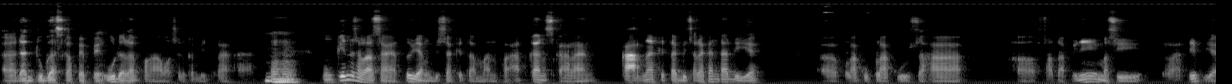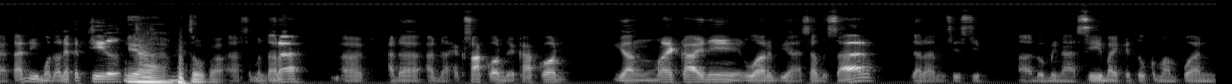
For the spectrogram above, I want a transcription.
eh, dan tugas KPPU dalam pengawasan kemitraan. Mhm. Mungkin salah satu yang bisa kita manfaatkan sekarang karena kita bicarakan tadi ya eh, pelaku-pelaku usaha eh, startup ini masih relatif ya tadi modalnya kecil. Ya betul Pak. Sementara ada ada hexakon, dekakon yang mereka ini luar biasa besar dalam sisi eh, dominasi baik itu kemampuan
